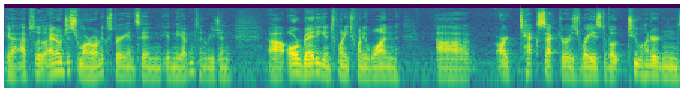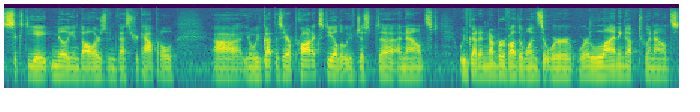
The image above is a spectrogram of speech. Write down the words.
Yeah, absolutely. I know just from our own experience in, in the Edmonton region, uh, already in 2021, uh, our tech sector has raised about $268 million of investor capital. Uh, you know, we've got this Air Products deal that we've just uh, announced. We've got a number of other ones that we're, we're lining up to announce.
